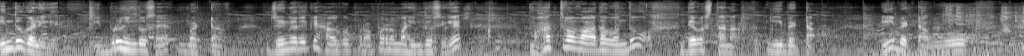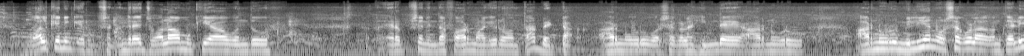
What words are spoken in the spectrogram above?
ಹಿಂದೂಗಳಿಗೆ ಇಬ್ಬರು ಹಿಂದೂಸೇ ಬಟ್ ಜೈನರಿಗೆ ಹಾಗೂ ಪ್ರಾಪರ್ ನಮ್ಮ ಹಿಂದೂಸಿಗೆ ಮಹತ್ವವಾದ ಒಂದು ದೇವಸ್ಥಾನ ಈ ಬೆಟ್ಟ. ಈ ಬೆಟ್ಟವು ವಾಲ್ಕೆನಿಕ್ ಎರಪ್ಷನ್ ಅಂದರೆ ಜ್ವಾಲಾಮುಖಿಯ ಒಂದು ಎರಪ್ಷನಿಂದ ಫಾರ್ಮ್ ಆಗಿರುವಂಥ ಬೆಟ್ಟ. ಆರುನೂರು ವರ್ಷಗಳ ಹಿಂದೆ ಆರುನೂರು ಆರುನೂರು ಮಿಲಿಯನ್ ವರ್ಷಗಳು ಅಂತೇಳಿ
